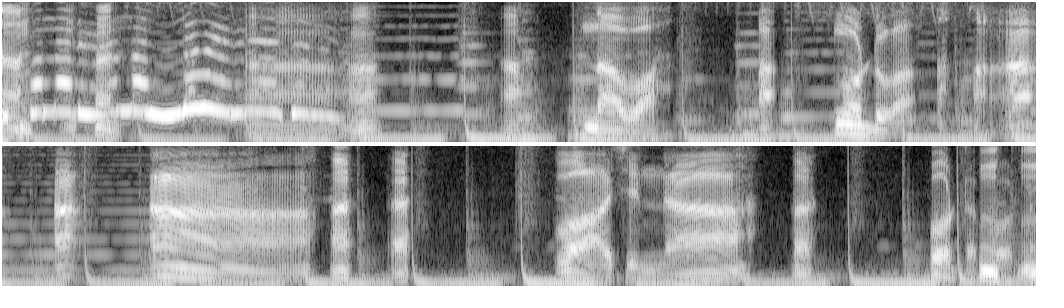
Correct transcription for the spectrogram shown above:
ഇപ്പൊ നടുവിന് നല്ല വേദന ആശാന്. ആ, ആ, എന്നാ വാ. ആ, ഇങ്ങോട്ട് വാ. ആ, ആ, ആ. വാ ചിന്ന. പോട്ടെ പോട്ടെ.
